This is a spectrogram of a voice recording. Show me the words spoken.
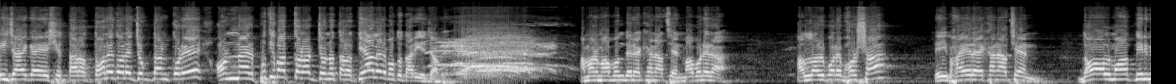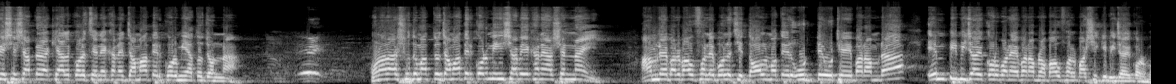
এই জায়গায় এসে তারা দলে দলে যোগদান করে অন্যায়ের প্রতিবাদ করার জন্য তারা দেয়ালের মতো দাঁড়িয়ে যাবে। আমার মা বোনদের এখানে আছেন। মা বোনেরা, আল্লাহর উপরে ভরসা? এই ভাইয়েরা এখানে আছেন। দল, মত নির্বিশেষে আপনারা খেয়াল করেছেন, এখানে জামাতের কর্মী এতজন না। ওনারা শুধুমাত্র জামাতের কর্মী হিসাবে এখানে আসেন নাই। আমরা এবার বাউফলে বলেছি, দল মতের উঠতে উঠে এবার আমরা এমপি বিজয় করব না, এবার আমরা বাউফলবাসীকে বিজয় করব।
